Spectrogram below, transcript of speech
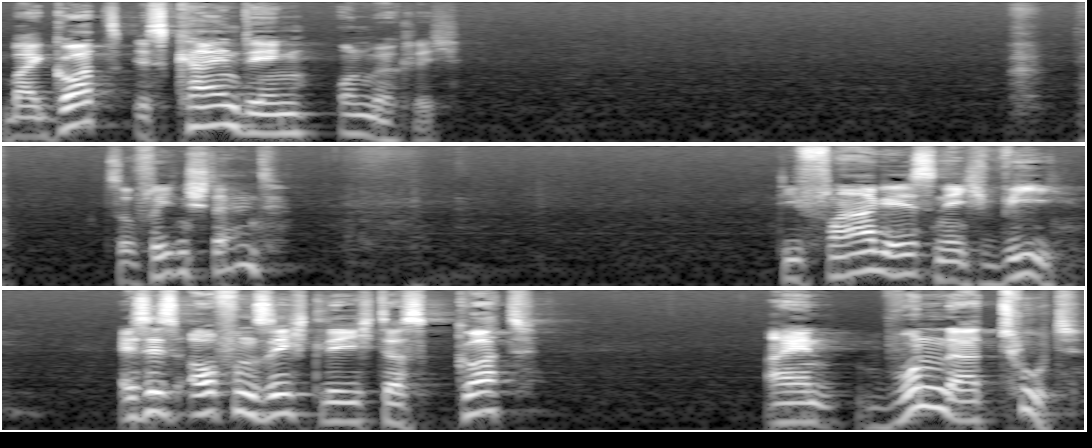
bei Gott ist kein Ding unmöglich. Zufriedenstellend? Die Frage ist nicht wie. Es ist offensichtlich, dass Gott ein Wunder tut.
